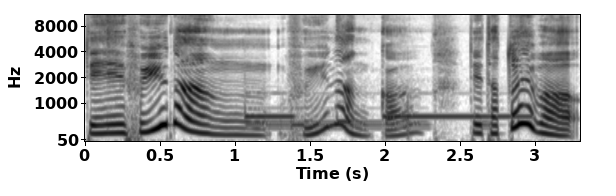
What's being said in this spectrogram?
で冬なん冬なんか？で例えば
